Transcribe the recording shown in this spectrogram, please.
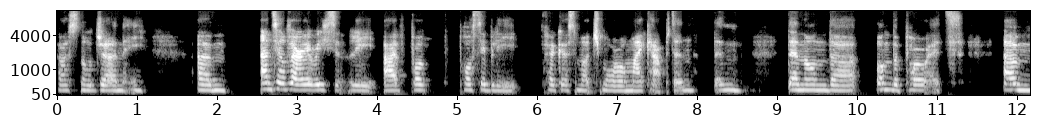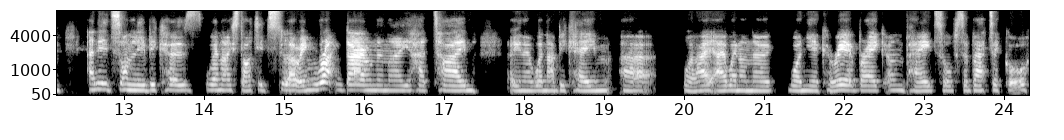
personal journey. Um, until very recently i've po- possibly focused much more on my captain than than on the on the poet. Um, and it's only because when i started slowing right down and i had time you know when i became uh, well, I, I went on a one year career break, unpaid sort of sabbatical.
